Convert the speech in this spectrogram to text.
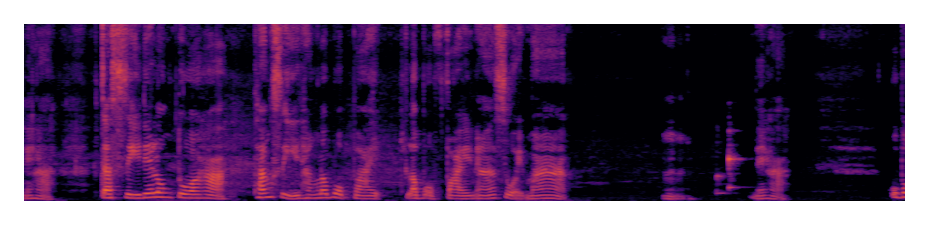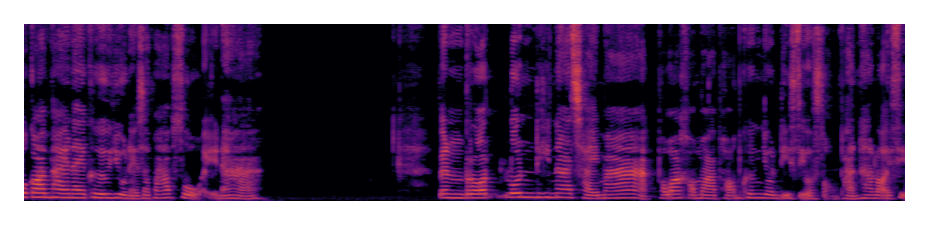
นี่ค่ะจัดสีได้ลงตัวค่ะ ทั้งสีทั้งระบบไฟ ระบบไฟนะ สวยมาก อืมนี่ค่ะ อุปกรณ์ภายในคืออยู่ในสภาพสวยนะคะ เป็นรถรุ่นที่น่าใช้มาก เพราะว่าเขามาพร้อมเครื่องยนต์ดีเซล 2,500ซี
